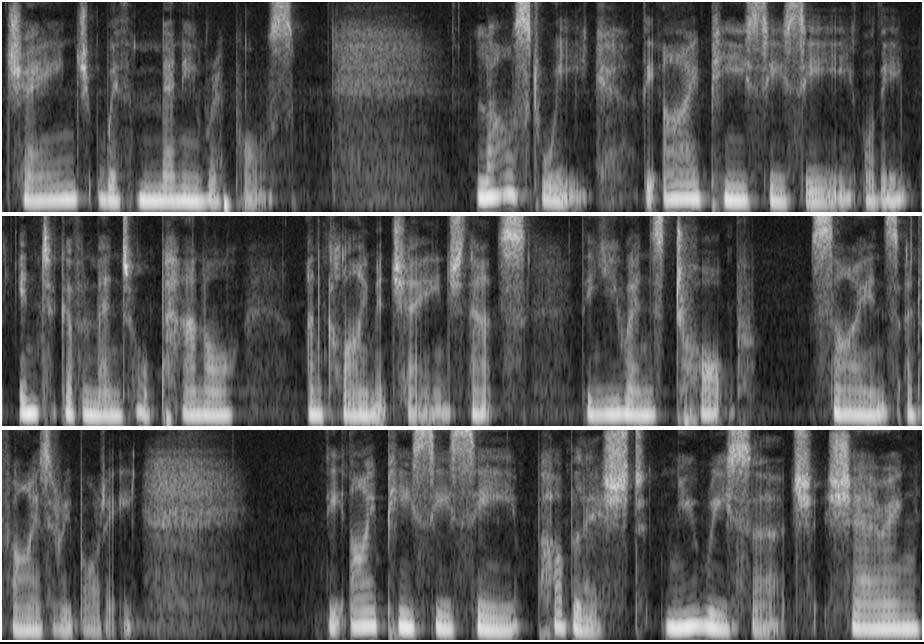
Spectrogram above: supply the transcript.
change with many ripples. Last week, the IPCC, or the Intergovernmental Panel on Climate Change, that's the UN's top science advisory body, the IPCC published new research sharing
